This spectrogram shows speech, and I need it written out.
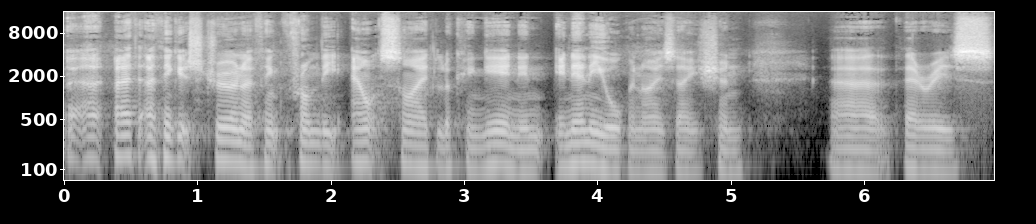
Uh, I, th- I, think it's true, and I think from the outside looking in, in, in any organization, uh, there is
